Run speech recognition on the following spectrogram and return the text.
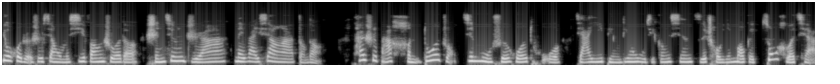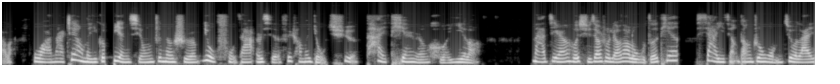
又或者是像我们西方说的神经质啊、内外向啊等等。它是把很多种金木水火土、甲乙丙丁戊己庚辛子丑寅卯给综合起来了。哇，那这样的一个变形真的是又复杂而且非常的有趣，太天人合一了。那既然和徐教授聊到了武则天，下一讲当中我们就来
